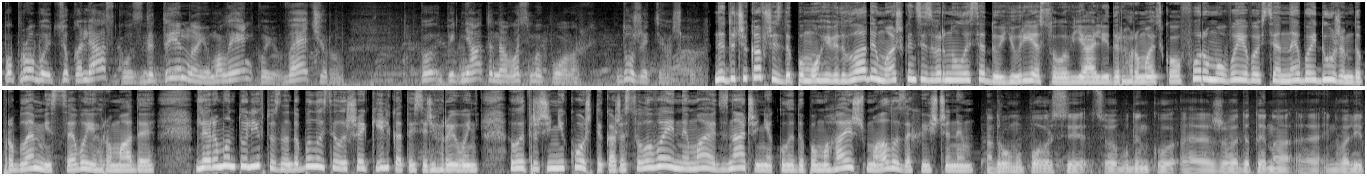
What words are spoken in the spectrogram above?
Попробую цю коляску з дитиною маленькою вечором підняти на восьмий поверх. Дуже тяжко. Не дочекавшись допомоги від влади, мешканці звернулися до Юрія Солов'я. Лідер громадського форуму виявився небайдужим до проблем місцевої громади. Для ремонту ліфту знадобилося лише кілька тисяч гривень. Витрачені кошти, каже Соловей, не мають значення, коли допомагаєш малозахищеним. На другому поверсі цього будинку е, живе дитина, е, інвалід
